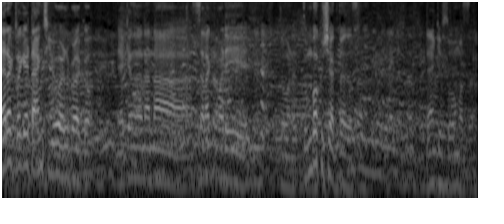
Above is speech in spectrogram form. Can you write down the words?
ಡೈರೆಕ್ಟ್ರಿಗೆ ಥ್ಯಾಂಕ್ಸ್ ಯು ಹೇಳಬೇಕು. ಯಾಕೆಂದರೆ ನನ್ನ ಸೆಲೆಕ್ಟ್ ಮಾಡಿ ತೊಗೊಂಡೆ. ತುಂಬ ಖುಷಿ ಆಗ್ತಾ ಇದೆ sir thank you so much sir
